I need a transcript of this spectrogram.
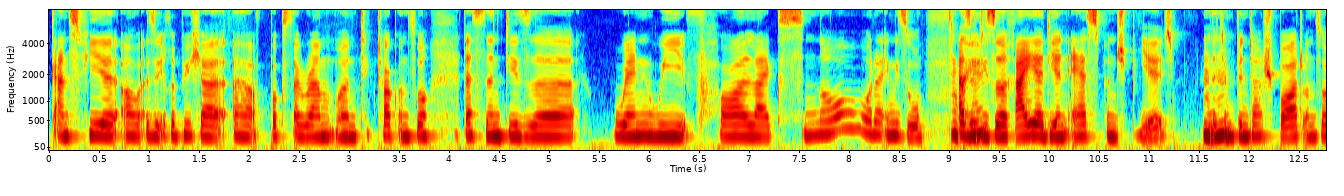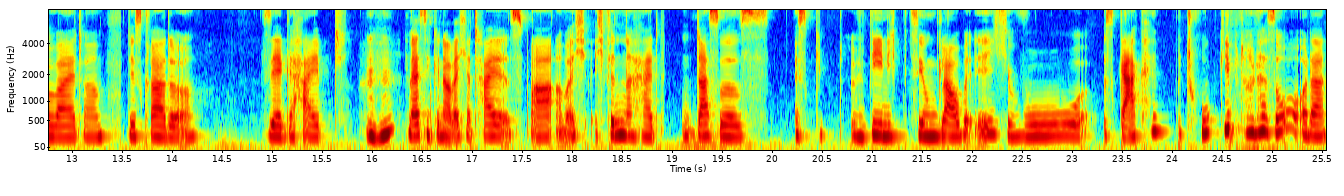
ganz viel, also ihre Bücher äh, auf Bookstagram und TikTok und so. Das sind diese When We Fall Like Snow oder irgendwie so. Also okay. Also diese Reihe, die in Aspen spielt, mhm. mit dem Wintersport und so weiter. Die ist gerade sehr gehypt. Mhm. Ich weiß nicht genau, welcher Teil es war, aber ich, ich finde halt, dass es, es gibt wenig Beziehungen, glaube ich, wo es gar keinen Betrug gibt oder so. Oder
